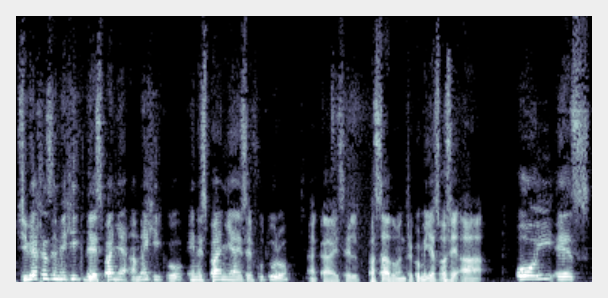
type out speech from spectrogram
si viajas de México, de España a México, en España es el futuro, acá es el pasado, entre comillas, o sea, a- hoy es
